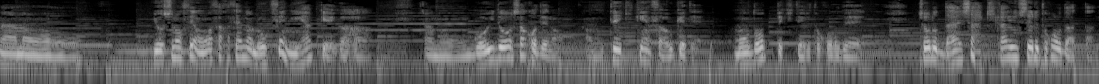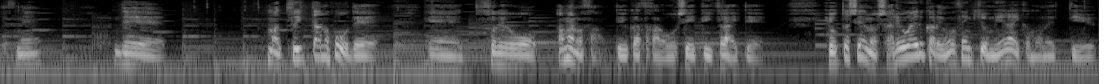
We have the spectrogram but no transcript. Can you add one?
あの、吉野線大阪線の6200系が、あの、ご移動車庫でのあの定期検査を受けて戻ってきてるところで、ちょうど台車履き替えをしてるところだったんですね。で、まあ、ツイッターの方で、えー、それを天野さんっていう方から教えていただいて、ひょっとしての車両がいるから4000キロ見えないかもねっていう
